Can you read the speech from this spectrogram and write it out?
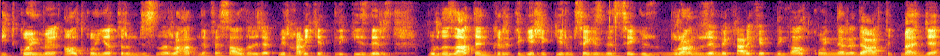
Bitcoin ve altcoin yatırımcısını rahat nefes aldıracak bir hareketlilik izleriz. Burada zaten kritik eşik 28.800 buranın üzerindeki hareketlilik altcoin'lere de artık bence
